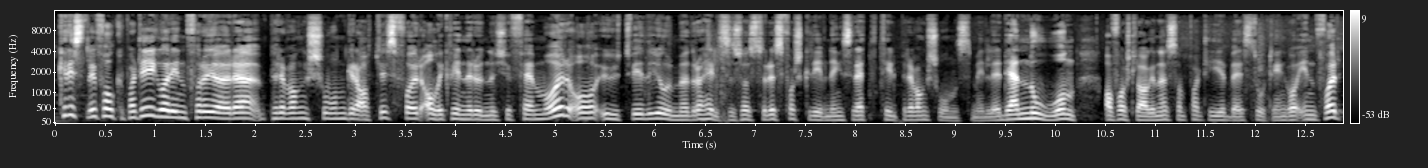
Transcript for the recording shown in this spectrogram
Kristelig Folkeparti går inn for å gjøre prevensjon gratis for alle kvinner under 25 år, og utvide jordmødre og helsesøstres forskrivningsrett til prevensjonsmidler. Det er noen av forslagene som partiet ber Stortinget gå inn for,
